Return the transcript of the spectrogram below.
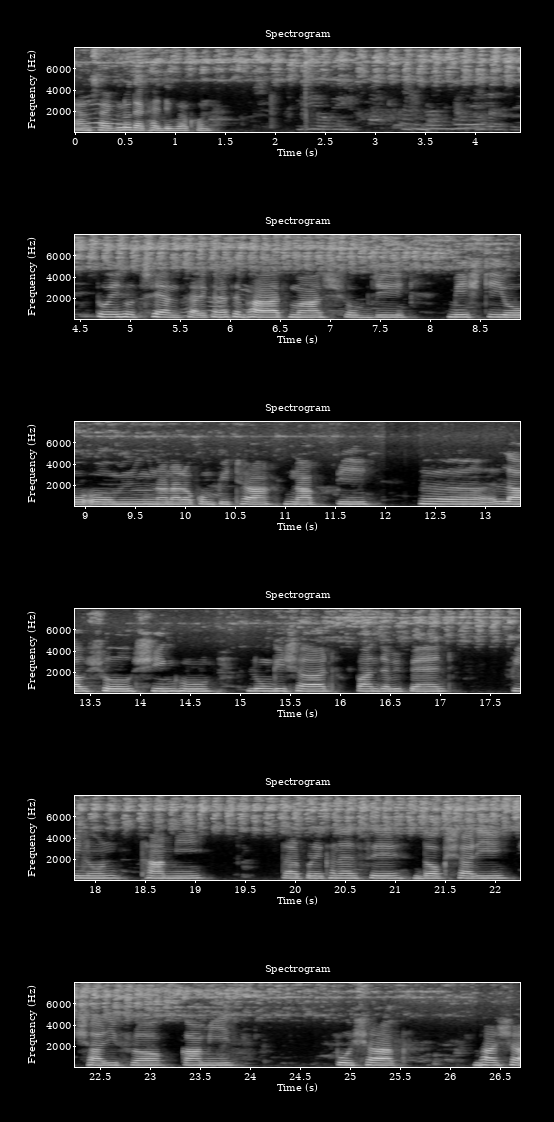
অ্যান্সারগুলো দেখাই দেবো এখন। তো এই হচ্ছে অ্যান্সার এখানে আছে ভাত, মাছ, সবজি, মিষ্টি ও নানা রকম পিঠা নাপ্পি আহ, লাউশো সিংহু লুঙ্গি শার্ট পাঞ্জাবি প্যান্ট পিনন থামি তারপর এখানে আছে দক শাড়ি শাড়ি ফ্রক কামিজ পোশাক ভাষা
